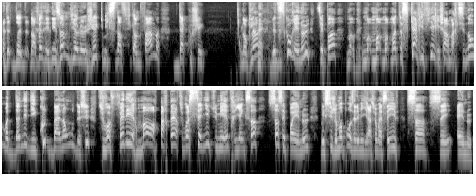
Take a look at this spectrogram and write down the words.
De, de- de- en fait, des, des hommes biologiques mais qui s'identifient comme femmes d'accoucher. Donc là, Ouais. le discours haineux, c'est pas m'a- te scarifié Richard Martineau, m'a te donné des coups de ballon dessus, tu vas finir mort par terre, tu vas saigner, tu mérites rien que ça. Ça c'est pas haineux, mais si je m'oppose à l'immigration massive, ça c'est haineux.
